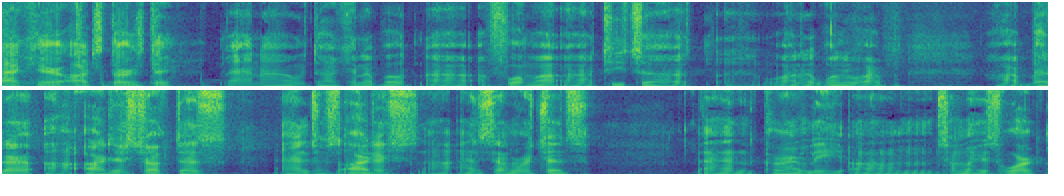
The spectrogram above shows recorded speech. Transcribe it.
Back here Arts Thursday, and uh, we're talking about uh, a former uh, teacher, uh, one of one of our our better uh, art instructors, and just artists, uh, Anselm Richards. And currently, um, some of his work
